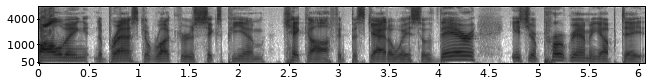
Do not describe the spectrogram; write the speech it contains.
following Nebraska Rutgers 6 p.m. kickoff in Piscataway. So there is your programming update.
